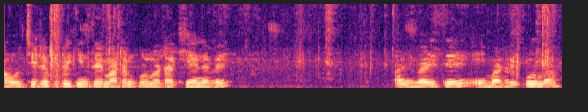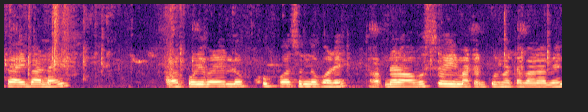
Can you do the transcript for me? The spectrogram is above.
আঙুল চেটে ফুটে কিন্তু এই মাটন কোরমাটা খেয়ে নেবে। আমি বাড়িতে এই মাটন কোরমা প্রায় বানাই। আমার পরিবারের লোক খুব পছন্দ করে। তো আপনারা অবশ্যই এই মাটন কোরমাটা বানাবেন।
